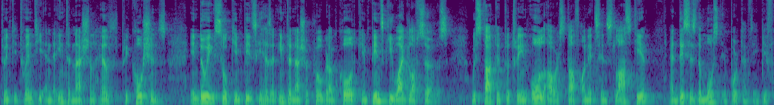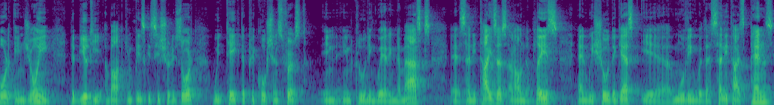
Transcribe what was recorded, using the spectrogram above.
2020 and the international health precautions. In doing so, Kempinski has an international program called Kempinski White Glove Service. We started to train all our staff on it since last year. And this is the most important thing. Before enjoying the beauty about Kempinski Seychelles Resort, we take the precautions first, in, including wearing the masks, uh, sanitizers around the place, and we show the guest uh, moving with a sanitized pens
